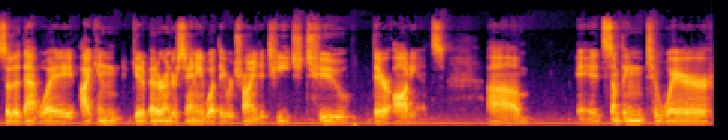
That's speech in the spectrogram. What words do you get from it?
so that that way I can get a better understanding of what they were trying to teach to their audience. Um, it's something to where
